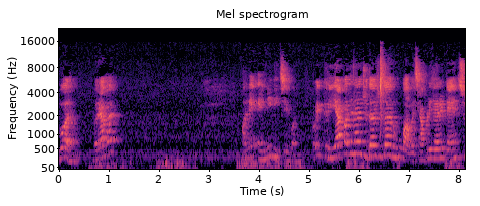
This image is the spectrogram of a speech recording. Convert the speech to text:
વર્ગ. બરાબર? અને એની નીચે વન હવે ક્રિયાપદના જુદા જુદા રૂપ આવે છે. આપણે જ્યારે ટેન્સ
